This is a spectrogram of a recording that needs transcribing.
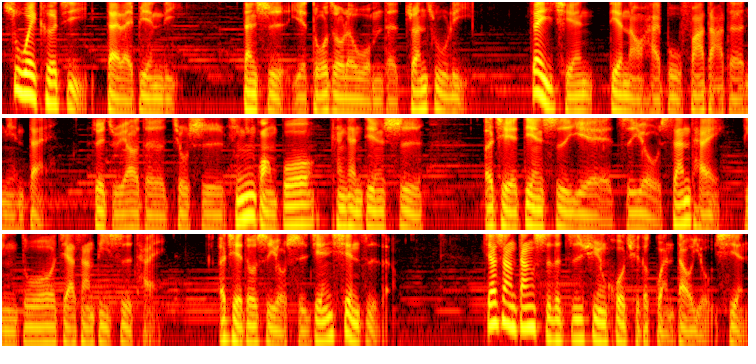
数位科技带来便利，但是也夺走了我们的专注力。在以前电脑还不发达的年代，最主要的就是听听广播、看看电视，而且电视也只有三台，顶多加上第四台，而且都是有时间限制的。加上当时的资讯获取的管道有限，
